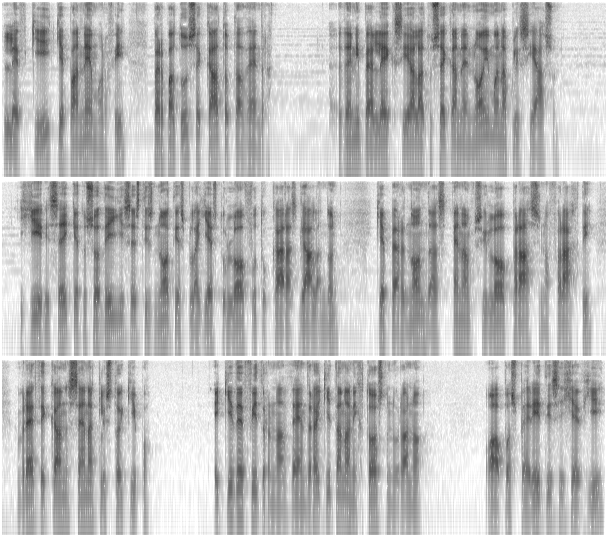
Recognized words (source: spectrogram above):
λευκή και πανέμορφη, περπατούσε κάτω από τα δέντρα. Δεν είπε λέξη, αλλά τους έκανε νόημα να πλησιάσουν. Γύρισε και τους οδήγησε στις νότιες πλαγιές του λόφου του Κάρας Γκάλαντον και περνώντας έναν ψηλό πράσινο φράχτη, βρέθηκαν σε ένα κλειστό κήπο. Εκεί δεν φύτρωναν δέντρα και ήταν ανοιχτό στον ουρανό. Ο αποσπερίτης είχε βγει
